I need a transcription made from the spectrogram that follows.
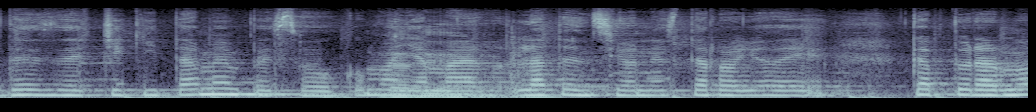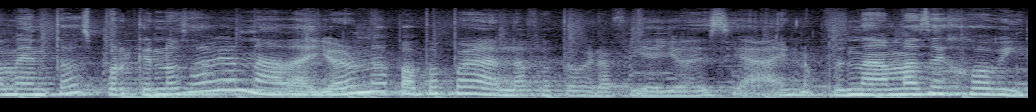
desde chiquita me empezó como a Desde- llamar la atención este rollo de capturar momentos, porque no sabía nada. Yo era una papa para la fotografía. Yo decía, ay, no, pues nada más de hobby.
